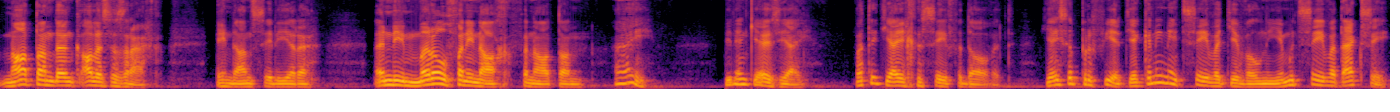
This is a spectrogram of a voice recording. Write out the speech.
Nathan dink alles is reg. En dan sê die Here in die middel van die nag vir Nathan: "Hey, wie dink jy is jy? Wat het jy gesê vir Dawid? Jy's 'n profeet. Jy kan nie net sê wat jy wil nie. Jy moet sê wat ek sê."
